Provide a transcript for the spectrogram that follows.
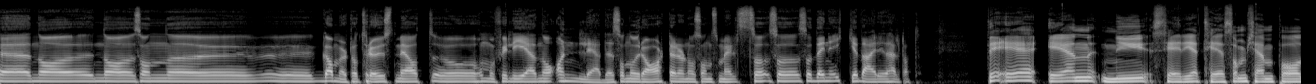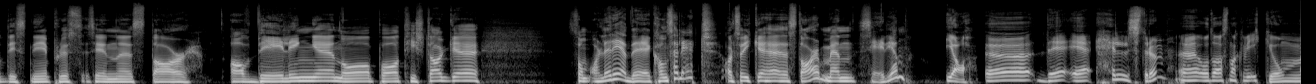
uh, noe, noe sånn uh, gammelt og traust med at uh, homofili er noe annerledes og noe rart eller noe sånt som helst. Så, så, så den er ikke der i det hele tatt. Det er en ny serie til som kommer på Disney pluss sin Star-avdeling eh, nå på tirsdag, eh, som allerede er kansellert. Altså ikke Star, men serien. Ja, øh, det er Hellstrøm, og da snakker vi ikke om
